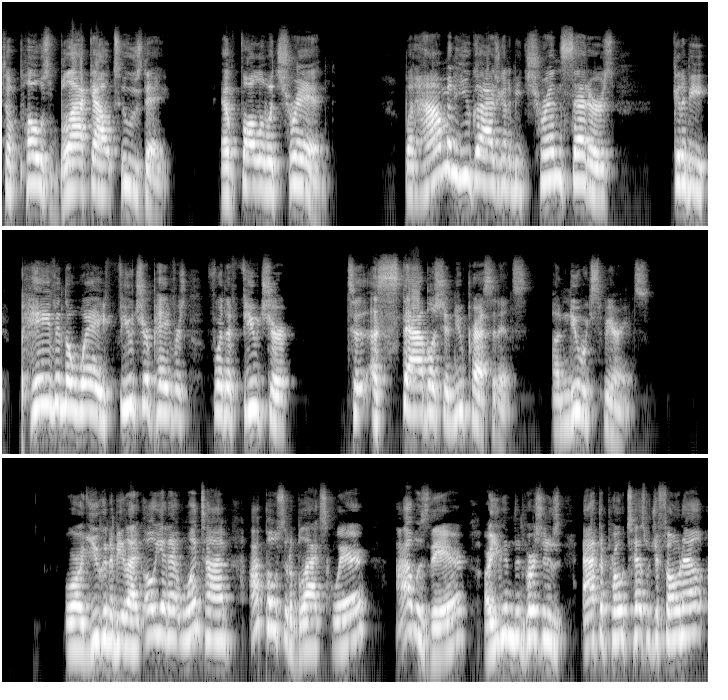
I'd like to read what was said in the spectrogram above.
to post Blackout Tuesday and follow a trend. But how many of you guys are going to be trendsetters, going to be paving the way, future pavers for the future to establish a new precedence? a new experience? Or are you going to be like, oh, yeah, that one time I posted a black square. I was there. Are you going to be the person who's at the protest with your phone out?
